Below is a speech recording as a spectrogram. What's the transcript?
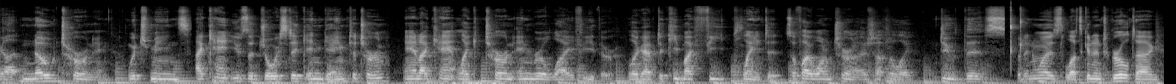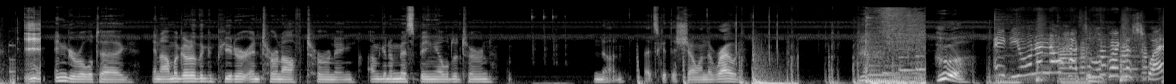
I got no turning, which means I can't use a joystick in game to turn, and I can't like turn in real life either. Like I have to keep my feet planted. So if I want to turn, I just have to like do this. But anyways, let's get into Gorilla Tag. In Gorilla Tag, and I'm gonna go to the computer and turn off turning. I'm gonna miss being able to turn. None. Let's get the show on the road. Huh. Hey, do you want to know how to look like a sweat?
